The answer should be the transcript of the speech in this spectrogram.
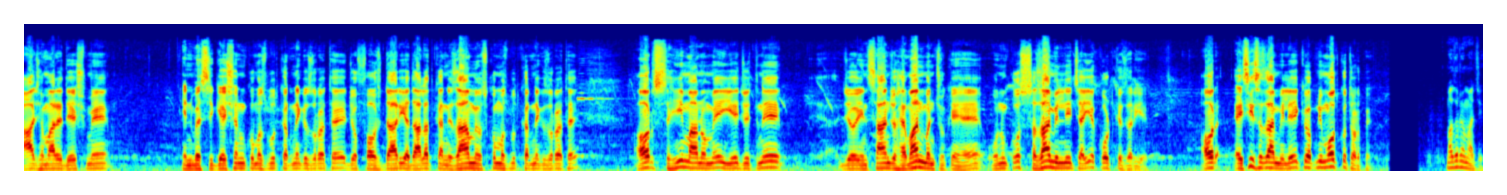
आज हमारे देश में इन्वेस्टिगेशन को मज़बूत करने की ज़रूरत है, जो फौजदारी अदालत का निज़ाम है, उसको मज़बूत करने की ज़रूरत है। और सही मानों में ये जो इतने, जो इंसान जो हैवान बन चुके हैं, उनको सज़ा मिलनी चाहिए कोर्ट के ज़रिए। और ऐसी सज़ा मिले कि वो अपनी मौत को तड़पे। मधुरिमा जी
